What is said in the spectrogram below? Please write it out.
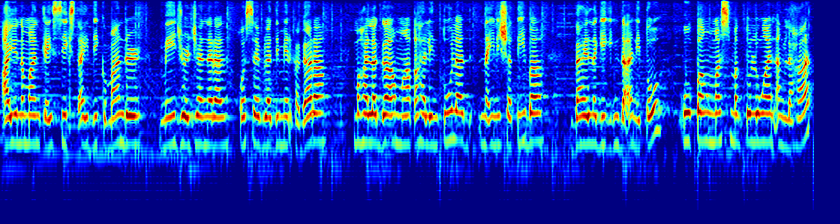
Ayon naman kay 6th ID Commander Major General Jose Vladimir Cagara, mahalaga ang mga kahalintulad na inisyatiba dahil nagiging daan ito upang mas magtulungan ang lahat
